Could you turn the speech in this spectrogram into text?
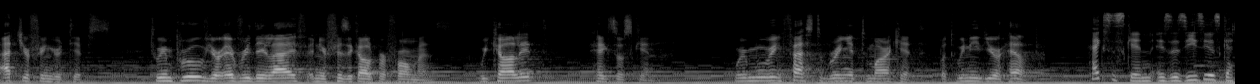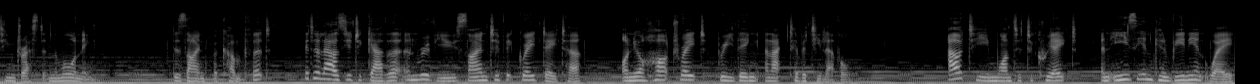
at your fingertips to improve your everyday life and your physical performance. We call it Hexoskin. We're moving fast to bring it to market, but we need your help. Hexoskin is as easy as getting dressed in the morning. Designed for comfort, it allows you to gather and review scientific grade data on your heart rate, breathing and activity level. Our team wanted to create an easy and convenient way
